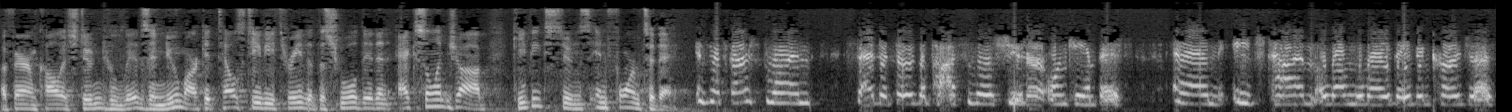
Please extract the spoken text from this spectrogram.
A Ferrum College student who lives in New Market tells TV3 that the school did an excellent job keeping students informed today. Is the first one said that there was a possible shooter on campus, and each time along the way they've encouraged us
